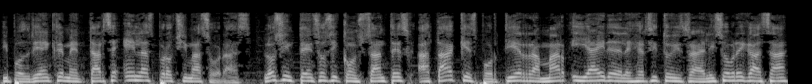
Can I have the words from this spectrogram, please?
y podría incrementarse en las próximas horas. Los intensos y constantes ataques por tierra, mar y aire del ejército israelí sobre Gaza,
